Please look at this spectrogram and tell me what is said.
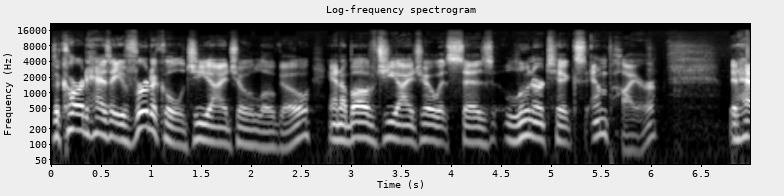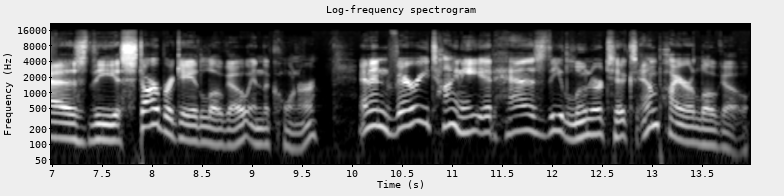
The card has a vertical G.I. Joe logo, and above G.I. Joe it says Lunartix Empire. It has the Star Brigade logo in the corner, and then very tiny, it has the Lunartix Empire logo.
